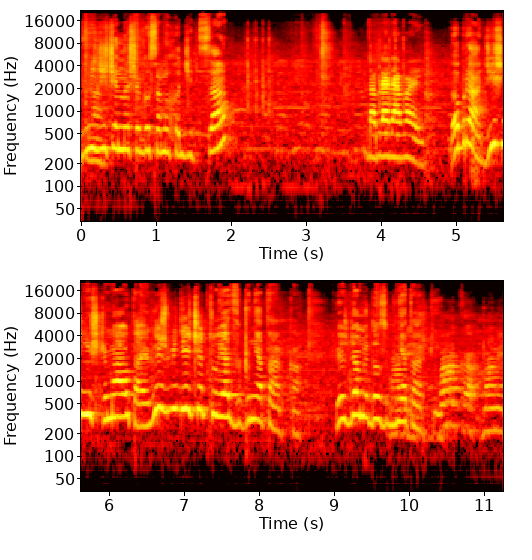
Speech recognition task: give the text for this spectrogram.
Widzicie naszego samochodzica? Dobra, dawaj. Dobra, dziś niszczymy auta. Jak już widzicie, tu jest zgniatarka. Wjeżdżamy do zgniatarki. Ma mieć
